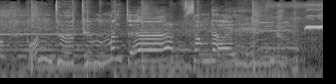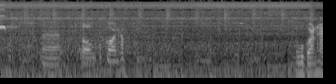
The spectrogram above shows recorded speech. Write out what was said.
กคนถึกทิมมันเจ็บซ้ำใดอ่าต่ออุปกรณ์ครับ อุปกรณ์หา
